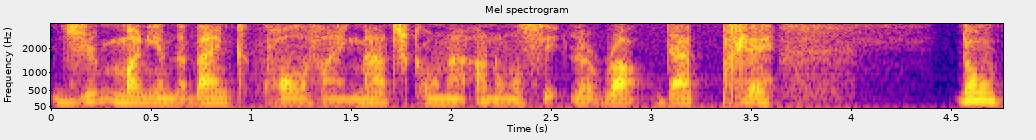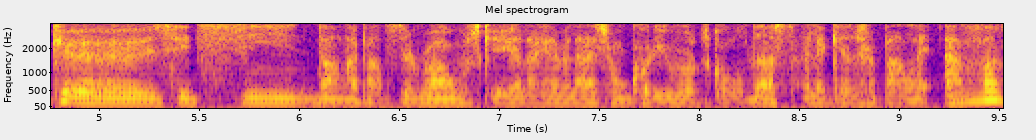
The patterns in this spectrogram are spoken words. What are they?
du Money in the Bank qualifying match qu'on a annoncé le Raw d'après. Donc, euh, c'est ici, dans la partie de Raw, où il y a la révélation Cody Rhodes Goldust, à laquelle je parlais avant.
